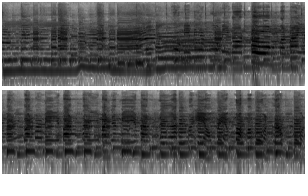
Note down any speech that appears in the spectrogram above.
จีเลยเนาผู้ะมีเมียผู้มีเงินโป่งมันไม่ไม่ก่อนมามีบันไตมันยังมีบันเหนือมาเอวแปบมอกมาม่วนล้ำม่วน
